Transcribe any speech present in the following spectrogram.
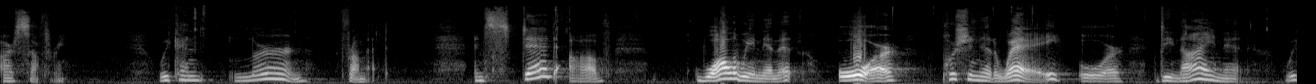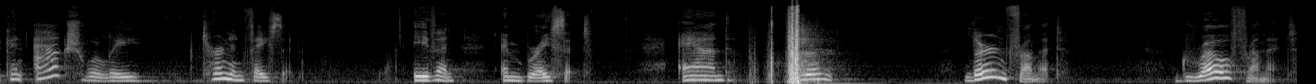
our suffering. We can learn from it. Instead of wallowing in it or pushing it away or denying it, we can actually turn and face it even embrace it and learn, learn from it, grow from it.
